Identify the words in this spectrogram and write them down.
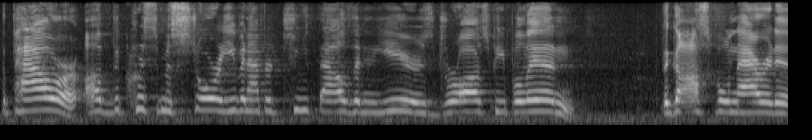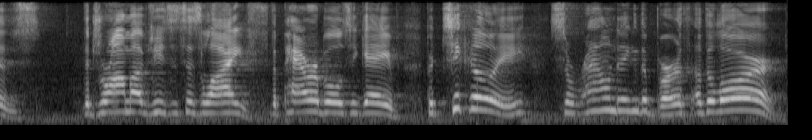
The power of the Christmas story, even after 2,000 years, draws people in. The gospel narratives, the drama of Jesus' life, the parables he gave, particularly surrounding the birth of the Lord.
